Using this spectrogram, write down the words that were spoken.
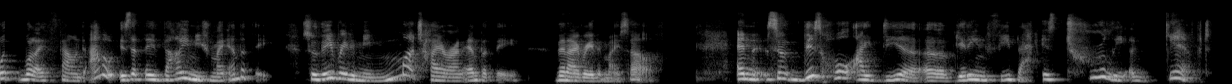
what, what I found out is that they value me for my empathy. So they rated me much higher on empathy than I rated myself. And so this whole idea of getting feedback is truly a gift,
